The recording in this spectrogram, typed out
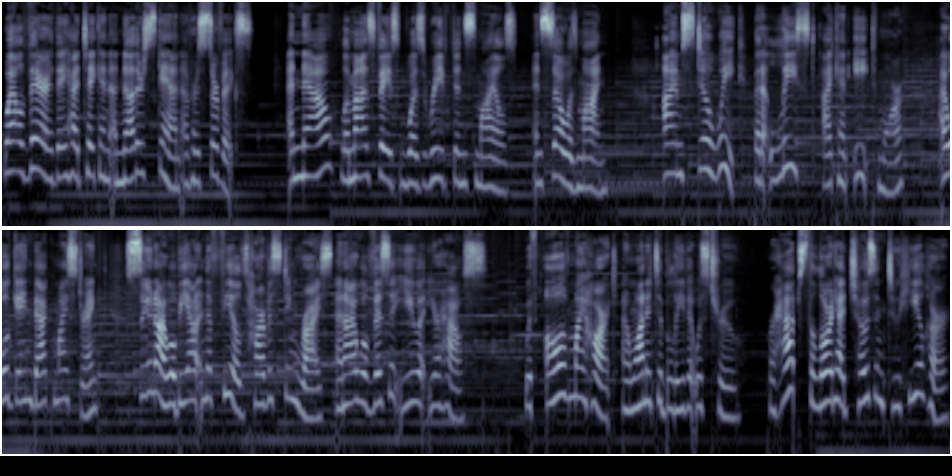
While there, they had taken another scan of her cervix. And now, Lama's face was wreathed in smiles, and so was mine. I'm still weak, but at least I can eat more. I will gain back my strength. Soon I will be out in the fields harvesting rice, and I will visit you at your house. With all of my heart, I wanted to believe it was true. Perhaps the Lord had chosen to heal her.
